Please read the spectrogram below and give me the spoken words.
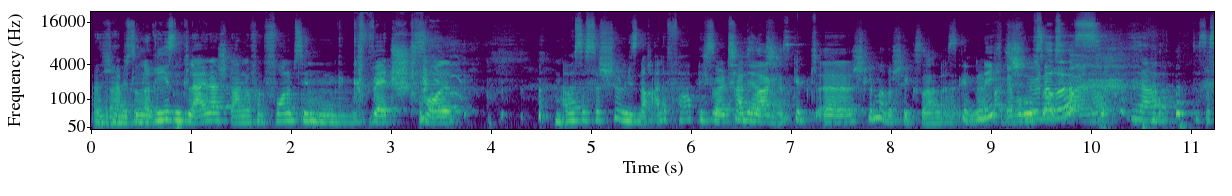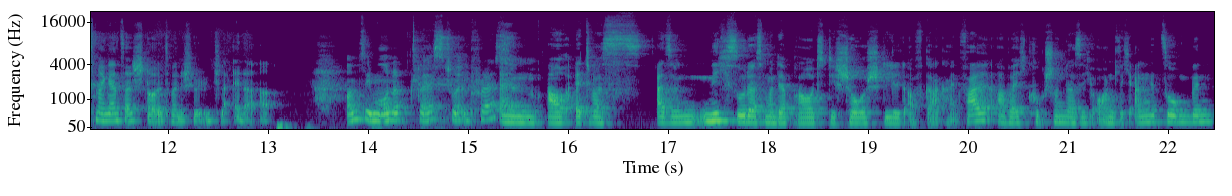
Also ich habe so eine halt- riesen Kleiderstange von vorne bis hinten gequetscht voll. Aber es ist so schön, die sind auch alle farblich ich wollte gerade sagen, es gibt äh, schlimmere Schicksale Es gibt in der, bei nichts der Berufsauswahl. Ne? Ja, das ist mein ganzer Stolz, meine schönen Kleider. Und Simone Dress to Impress. Ähm, auch etwas, also nicht so, dass man der Braut die Show stiehlt, auf gar keinen Fall. Aber ich gucke schon, dass ich ordentlich angezogen bin.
